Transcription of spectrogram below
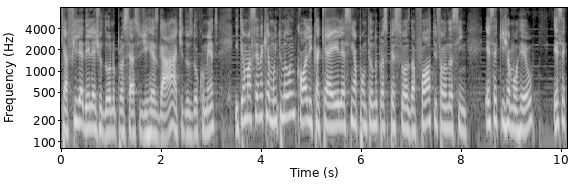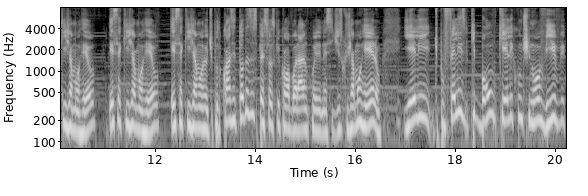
Que a filha dele ajudou no processo de resgate dos documentos. E tem uma cena que é muito melancólica, que é ele assim apontando para as pessoas da foto e falando assim: esse aqui já morreu, esse aqui já morreu, esse aqui já morreu, esse aqui já morreu. Tipo, quase todas as pessoas que colaboraram com ele nesse disco já morreram. E ele, tipo, feliz, que bom que ele continuou vivo e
